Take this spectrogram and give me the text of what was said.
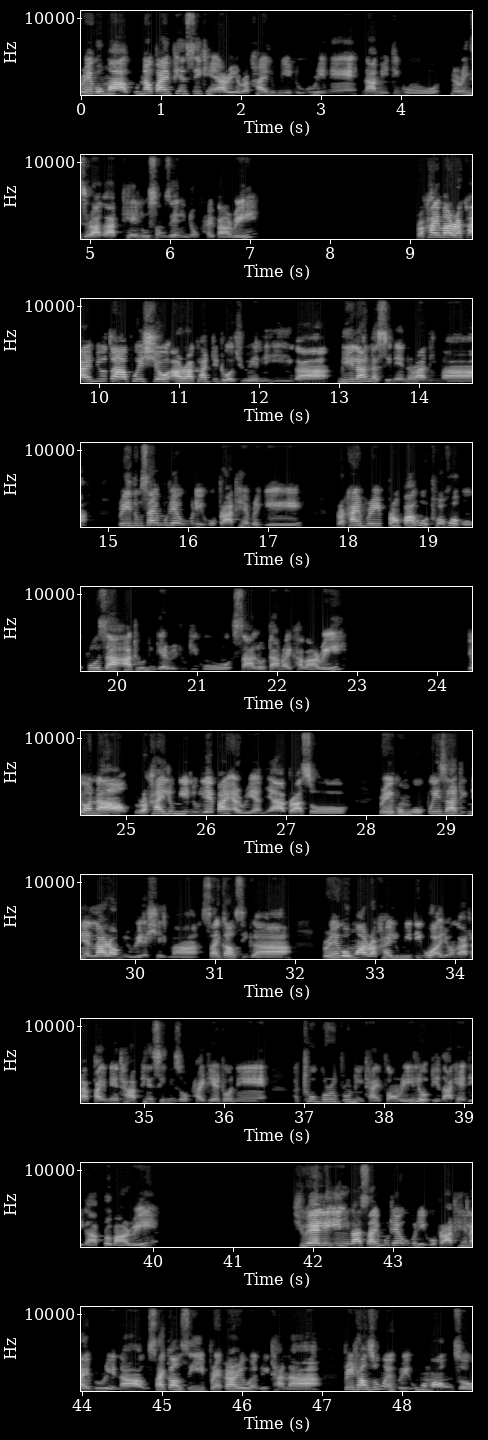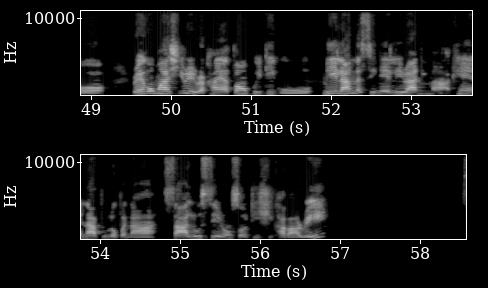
ရေကုံမှာအခုနောက်ပိုင်းဖင်စီခင်ရရီရခိုင်လူငယ်လူဦးတွေနဲ့နာမီတီကိုနရင်စရာကထဲလူဆောင်စဲနေတော့ဖိုက်ပါရီ ရခိုင်မှာရခိုင်မြို့သားအဖွဲ့ရှုံးအာရခတစ်တော်ကျွေးလီအီကမီလာနစီနေနရနီမှာပြည်သူဆိုင်မှုတဲ့ဥပဒေကိုပရာထန်ဘရစ်ကေရခိုင်ပြည်ပရပါကိုထောခေါ်ဖို့ကိုစားအားထုတ်နေကြရီလူတီကိုစာလို့တာမိုက်ခပါရီယောနောက်ရခိုင်လူငီလူလေပိုင်းအရီအများပရာစောရေကုံကိုပွေးစားတိနဲ့လာရောက်နေရအချိန်မှာစိုက်ကောက်စီကရေကုံမှာရခိုင်လူငီတီကိုအယွန်ကထားပိုင်မဲ့ထားဖင်းစီနေစောဖိုက်တဲ့တော့နဲ့ အထူး group ပရုနေထိုင်သွန်ရီလို့ဒေတာခဲ့ဒီကပရပါရီ ULE ကစိုင်းမှုတဲ့ဥပဒေကိုပရာထင်လိုက်ဘူးတွေနောက်စိုက်ကောင်စီပရကရီဝင်ကြီးဌာနပြည်ထောင်စုဝင်ကြီးဦးမမောင်အောင်စောရေကုံမှာရှိရရခိုင်ရတောင်းဖွေတီကိုမေလာ20နဲ့လီရာနီမှာအခမ်းအနားပြုလုပ်ပနာစာလူစီရုံစောတီရှိခပါရီ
